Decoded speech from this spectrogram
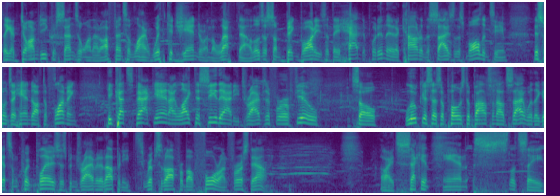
They got Dom DiCrescenzo on that offensive line with Kajander on the left now. Those are some big bodies that they had to put in there to counter the size of this Malden team. This one's a handoff to Fleming. He cuts back in. I like to see that. He drives it for a few. So Lucas, as opposed to bouncing outside where they get some quick players, has been driving it up and he rips it off for about four on first down. All right, second and let's say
